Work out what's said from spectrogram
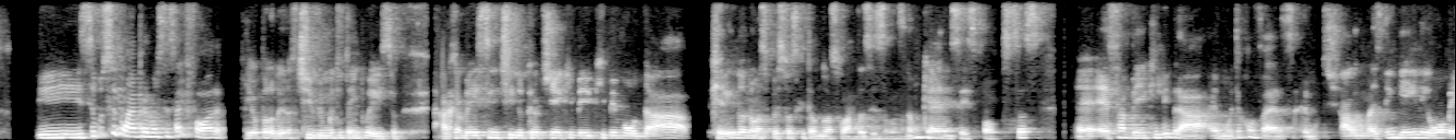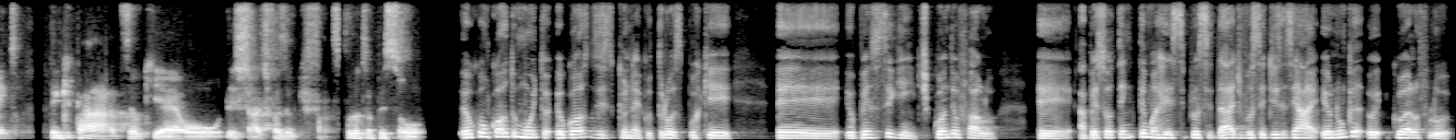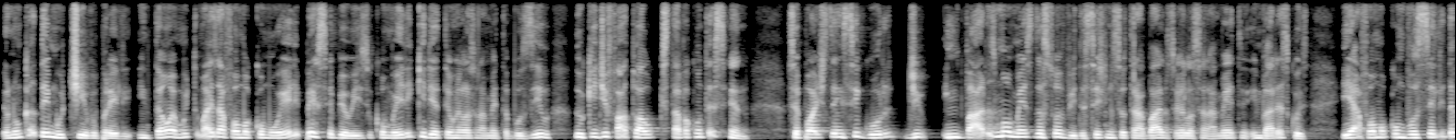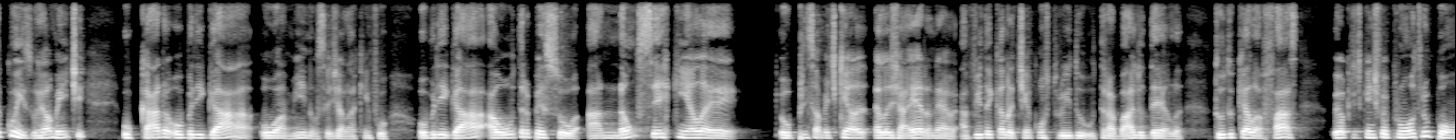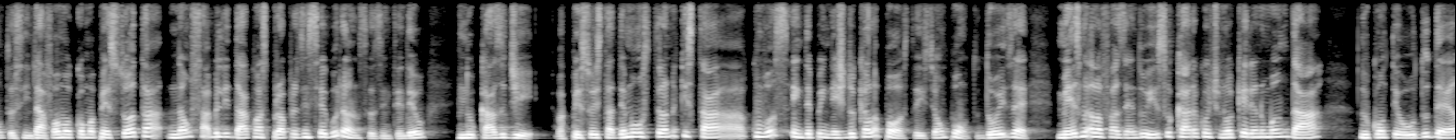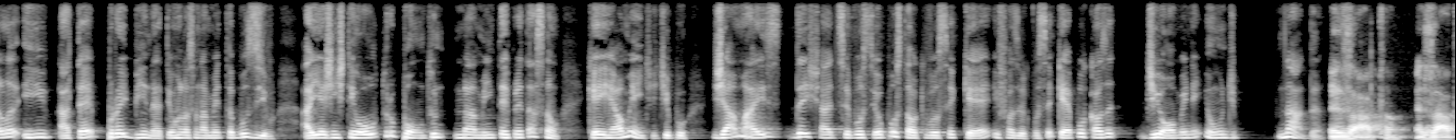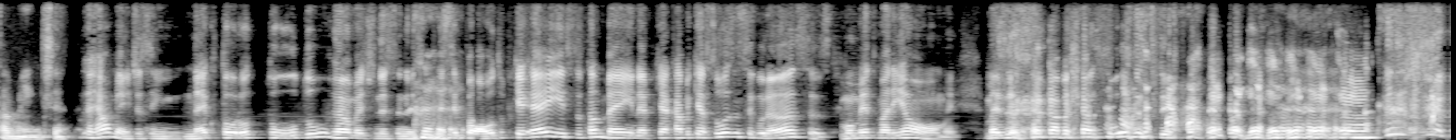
E se você não é para você, sai fora. Eu, pelo menos, tive muito tempo isso. Acabei sentindo que eu tinha que meio que me moldar. Querendo ou não, as pessoas que estão do nosso lado, às vezes, elas não querem ser expostas. É, é saber equilibrar, é muita conversa, é muito diálogo, mas ninguém em nenhum momento tem que parar de ser o que é ou deixar de fazer o que faz por outra pessoa. Eu concordo muito. Eu gosto disso que o Neco trouxe, porque é, eu penso o seguinte: quando eu falo é, a pessoa tem que ter uma reciprocidade, você diz assim, ah, eu nunca, como ela falou, eu nunca dei motivo para ele. Então é muito mais a forma como ele percebeu isso, como ele queria ter um relacionamento abusivo, do que de fato algo que estava acontecendo. Você pode ser inseguro de, em vários momentos da sua vida, seja no seu trabalho, no seu relacionamento, em várias coisas. E é a forma como você lida com isso. Realmente, o cara obrigar, ou a mina, ou seja lá quem for, obrigar a outra pessoa a não ser quem ela é, ou principalmente quem ela, ela já era, né? A vida que ela tinha construído, o trabalho dela, tudo que ela faz, eu acredito que a gente foi para um outro ponto, assim, da forma como a pessoa tá, não sabe lidar com as próprias inseguranças, entendeu? No caso de a pessoa está demonstrando que está com você, independente do que ela posta. Isso é um ponto. Dois é, mesmo ela fazendo isso, o cara continua querendo mandar no conteúdo dela e até proibir, né? Ter um relacionamento abusivo. Aí a gente tem outro ponto na minha interpretação, que aí realmente, tipo, jamais deixar de ser você ou postar o que você quer e fazer o que você quer por causa de homem nenhum, de nada. Exato, exatamente. Realmente, assim, Neco torou tudo realmente nesse, nesse, nesse ponto, porque é isso também, né? Porque acaba que as suas inseguranças. Momento Maria Homem. Mas acaba que as suas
